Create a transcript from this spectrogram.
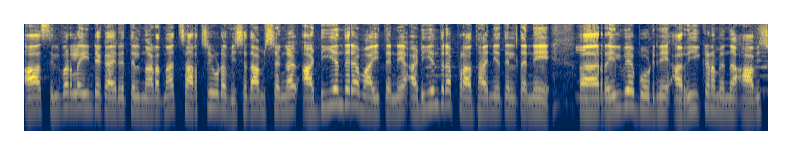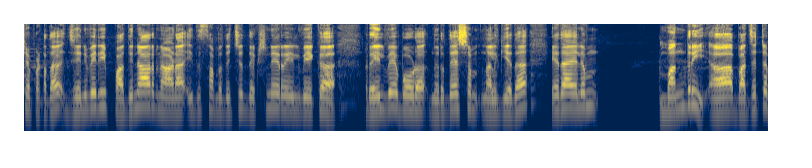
ആ സിൽവർ ലൈനിന്റെ കാര്യത്തിൽ നടന്ന ചർച്ചയുടെ വിശദാംശങ്ങൾ അടിയന്തരമായി തന്നെ അടിയന്തര പ്രാധാന്യത്തിൽ തന്നെ റെയിൽവേ ബോർഡിനെ അറിയിക്കണമെന്ന് ആവശ്യപ്പെട്ടത്. ജനുവരി പതിനാറിനാണ് ഇത് സംബന്ധിച്ച് ദക്ഷിണ റെയിൽവേക്ക് റെയിൽവേ ബോർഡ് നിർദ്ദേശം നൽകിയത്. ഏതായാലും മന്ത്രി ബജറ്റ്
